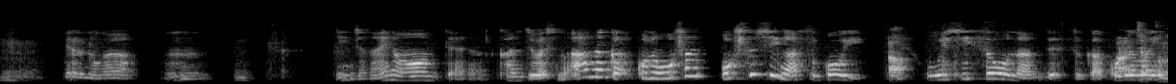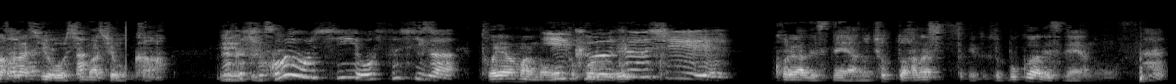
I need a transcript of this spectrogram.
うんやるのが、うんうん。いいんじゃないの？みたいな感じはします。あ、なんかこのおさお寿司がすごいあ、美味しそうなんですが、これはあじゃあこの話をしましょうか。なんかすごい美味しいお寿司が、富山の肉ところで、寿司これはですね、あの、ちょっと話したけど、僕はですね、あの、はい。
